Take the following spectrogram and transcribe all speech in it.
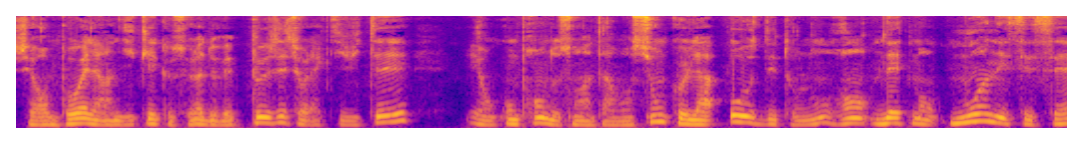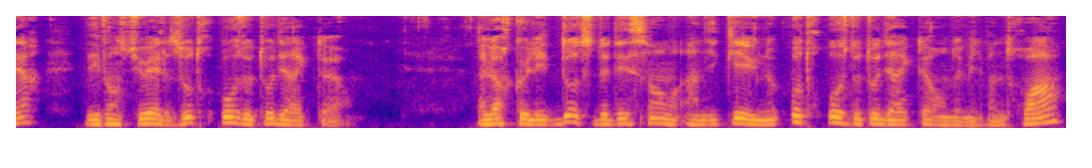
Jérôme Powell a indiqué que cela devait peser sur l'activité, et on comprend de son intervention que la hausse des taux longs rend nettement moins nécessaire d'éventuelles autres hausses de taux directeurs. Alors que les dots de décembre indiquaient une autre hausse de taux directeur en 2023,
